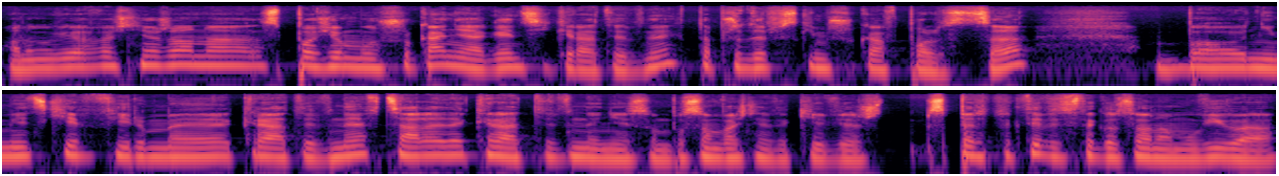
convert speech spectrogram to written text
ona mówiła właśnie, że ona z poziomu szukania agencji kreatywnych, to przede wszystkim szuka w Polsce, bo niemieckie firmy kreatywne wcale kreatywne nie są, bo są właśnie takie, wiesz, z perspektywy z tego, co ona mówiła,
